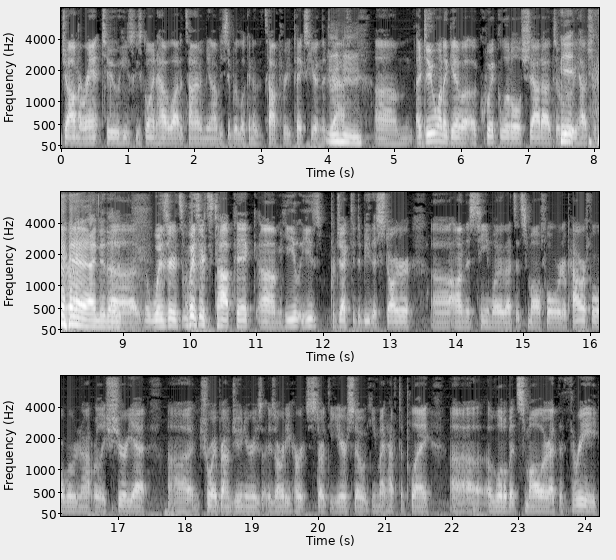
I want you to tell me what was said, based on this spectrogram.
Ja Morant too. He's he's going to have a lot of time. I mean, obviously we're looking at the top three picks here in the draft. Mm-hmm. Um, I do want to give a, a, quick little shout out to Rui Hachimura. I knew that. the Wizards Wizards Top pick. Um, he he's projected to be the starter uh, on this team, whether that's at small forward or power forward. We're not really sure yet. Uh, Troy Brown Jr. Is, is already hurt to start the year, so he might have to play uh, a little bit smaller at the three.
